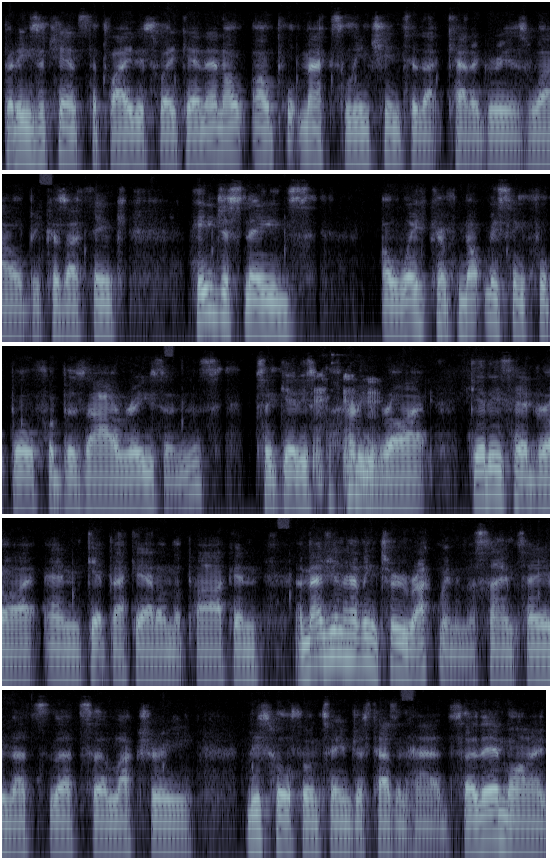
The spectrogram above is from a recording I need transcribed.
but he's a chance to play this weekend. And I'll, I'll put Max Lynch into that category as well because I think he just needs a week of not missing football for bizarre reasons to get his body right, get his head right, and get back out on the park. And imagine having two ruckmen in the same team. That's that's a luxury this Hawthorn team just hasn't had. So they're my,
